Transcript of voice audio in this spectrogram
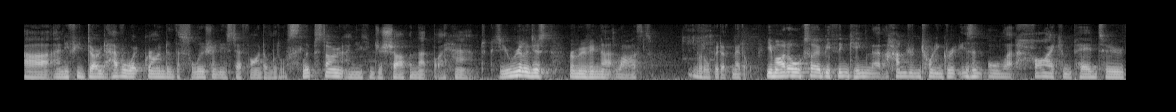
Uh, and if you don't have a wet grinder, the solution is to find a little slipstone and you can just sharpen that by hand because you're really just removing that last little bit of metal. You might also be thinking that 120 grit isn't all that high compared to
